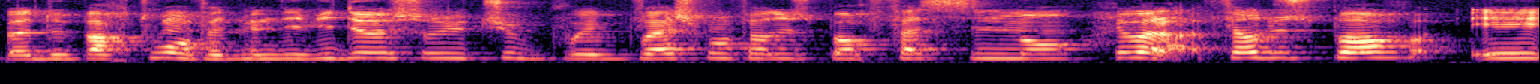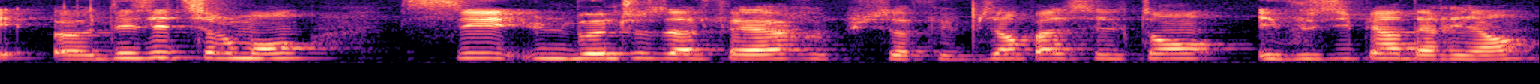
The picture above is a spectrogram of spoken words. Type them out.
bah, de partout en fait, même des vidéos sur YouTube, vous pouvez vachement faire du sport facilement. Et voilà, faire du sport et euh, des étirements, c'est une bonne chose à faire, puis ça fait bien passer le temps et vous y perdez rien.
